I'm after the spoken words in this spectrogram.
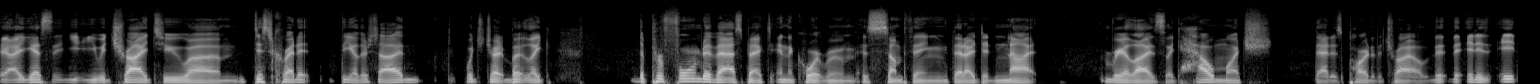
I guess you, you would try to um, discredit the other side, which you try, but like the performative aspect in the courtroom is something that I did not realize like how much that is part of the trial. It is it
